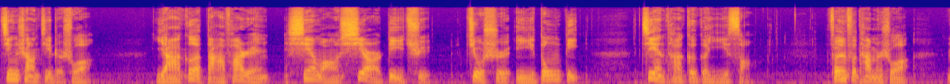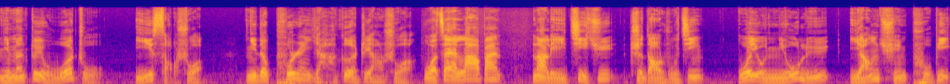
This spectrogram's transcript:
经上记着说，雅各打发人先往西尔地去，就是以东地，见他哥哥以扫，吩咐他们说：“你们对我主以扫说，你的仆人雅各这样说：我在拉班。”那里寄居，直到如今，我有牛驴羊群仆婢。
